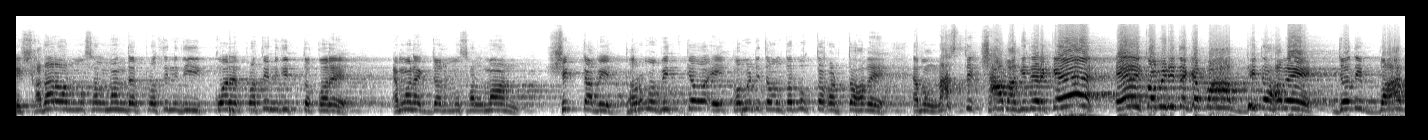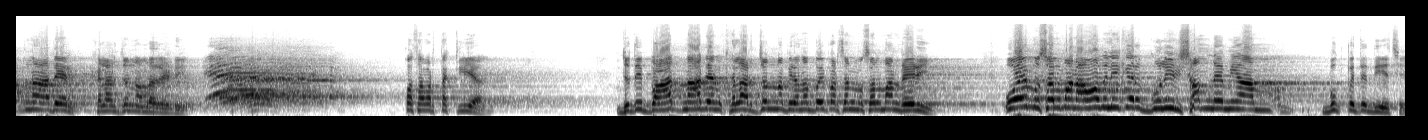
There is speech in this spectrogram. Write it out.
এই সাধারণ মুসলমানদের প্রতিনিধি করে, প্রতিনিধিত্ব করে এমন একজন মুসলমান, শিক্ষাবিদ, ধর্মবিদকেও এই কমিটিতে অন্তর্ভুক্ত করতে হবে এবং নাস্তিক শাহবাগীদেরকে এই কমিটি থেকে বাদ দিতে হবে। যদি বাদ না দেন, খেলার জন্য আমরা রেডি কথাবার্তা ক্লিয়ার যদি বাদ না দেন খেলার জন্য বিরানব্বই পার্সেন্ট মুসলমান রেডি ওই মুসলমান আওয়ামী লীগের গুলির সামনে মিয়া বুক পেতে দিয়েছে।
